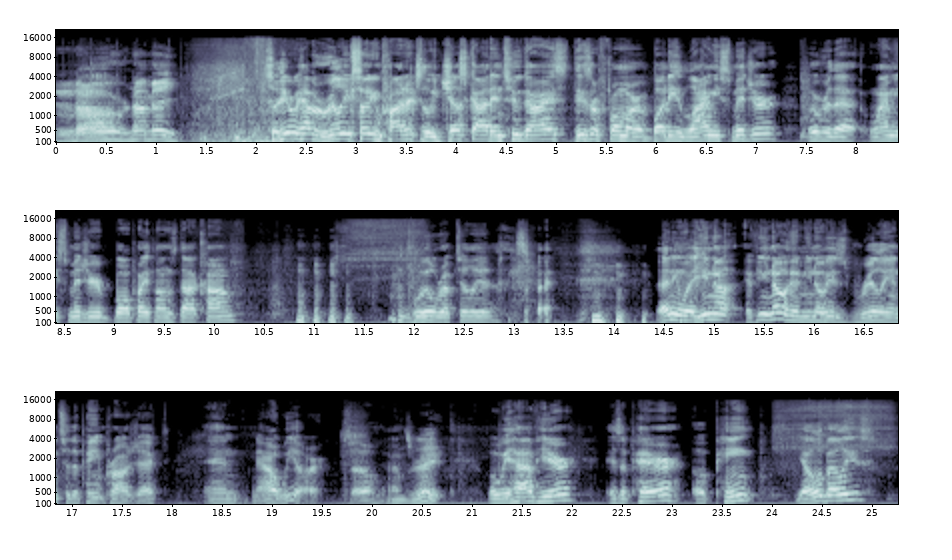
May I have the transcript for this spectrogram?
no, not me. So here we have a really exciting project that we just got into, guys. These are from our buddy Limey Smidger over at limeysmidgerballpythons.com. Will Reptilia. Sorry. anyway, you know, if you know him, you know he's really into the paint project, and now we are. So That's right. what we have here is a pair of paint yellow bellies,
